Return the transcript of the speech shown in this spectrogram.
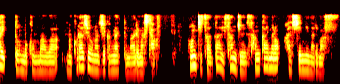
はい、どうもこんばんは。マコラジオの時間がやってまいりました。本日は第33回目の配信になります。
